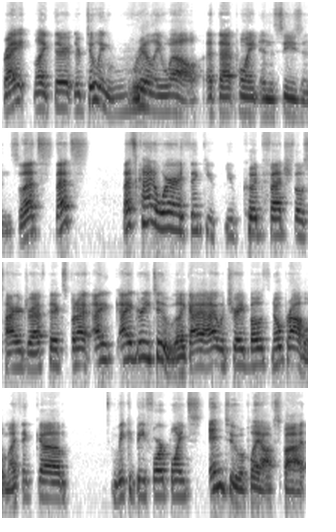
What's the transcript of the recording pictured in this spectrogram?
right? Like they're they're doing really well at that point in the season. So that's that's that's kind of where I think you you could fetch those higher draft picks. But I I, I agree too. Like I, I would trade both, no problem. I think um, we could be four points into a playoff spot.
